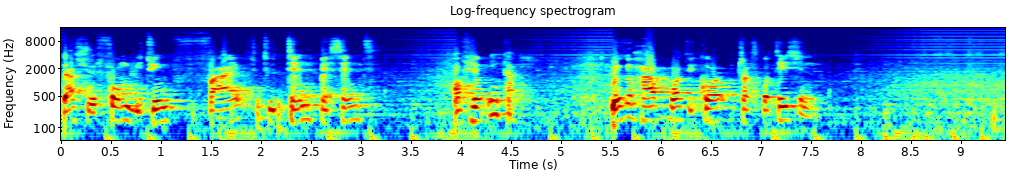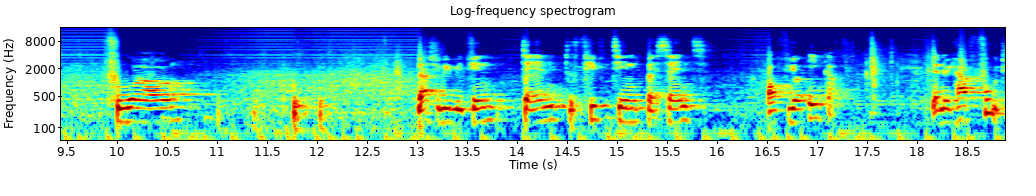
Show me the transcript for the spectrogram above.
That should form between 5 to 10% of your income. We also have what we call transportation, fuel, that should be between 10 to 15 percent of your income. Then we have food.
